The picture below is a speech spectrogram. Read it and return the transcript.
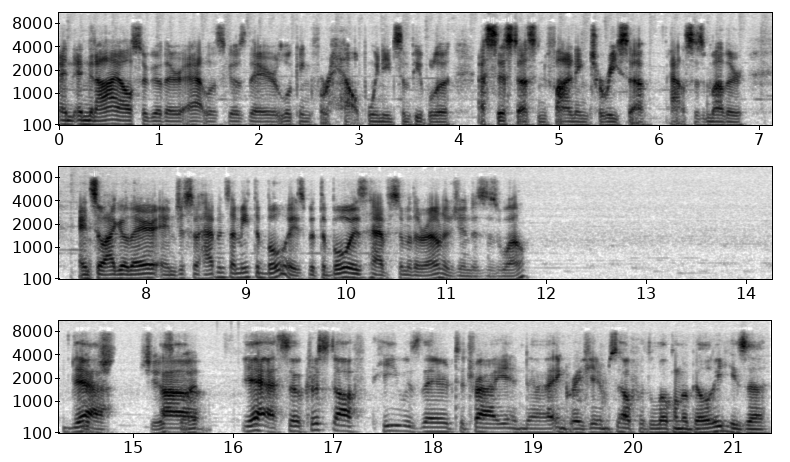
and and then I also go there. Atlas goes there looking for help. We need some people to assist us in finding Teresa, Atlas's mother. And so I go there, and just so happens I meet the boys. But the boys have some of their own agendas as well. Yeah. Which Uh, yeah, so Christoph, he was there to try and uh, ingratiate himself with the local nobility. He's a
